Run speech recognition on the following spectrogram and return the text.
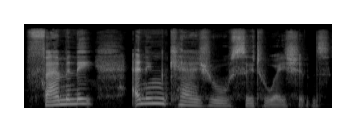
family, and in casual situations.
